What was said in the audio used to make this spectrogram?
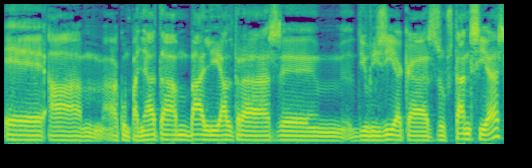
eh, acompanyat amb ball i altres eh, diorisíaques substàncies,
